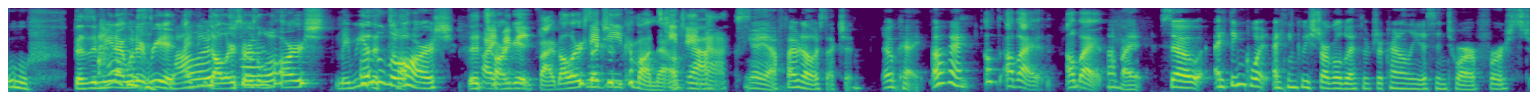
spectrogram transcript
oof, Does it mean don't I, know if it wouldn't read it? I dollar think dollar store's a little harsh. Maybe that's the a little top, harsh. the Hi, Target maybe- five dollar section. maybe Come on now. TJ Yeah. Maxx. Yeah, yeah, five dollar section. Okay, okay, I'll, I'll buy it. I'll buy it. I'll buy it. So I think what I think we struggled with, which will kind of lead us into our first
